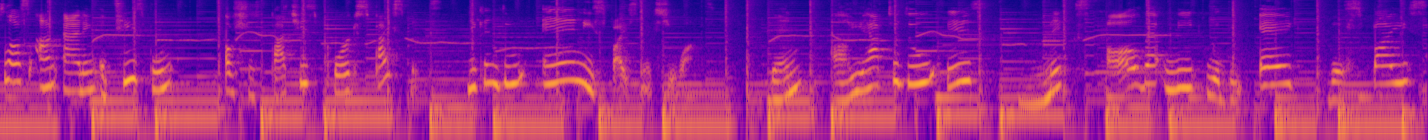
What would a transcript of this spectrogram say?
Plus, I'm adding a teaspoon of Chef Pachi's pork spice mix. You can do any spice mix you want. Then, all you have to do is mix all that meat with the egg, the spice,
